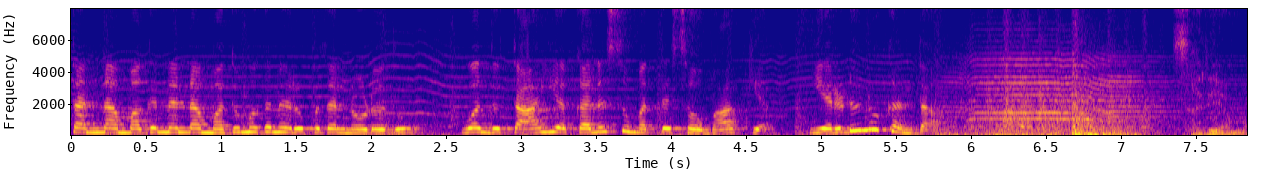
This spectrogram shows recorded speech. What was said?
ತನ್ನ ಮಗನನ್ನ ಮದುಮಗನ ರೂಪದಲ್ಲಿ ನೋಡೋದು ಒಂದು ತಾಯಿಯ ಕನಸು ಮತ್ತೆ ಸೌಭಾಗ್ಯ. ಎರಡೂ ಕಂದ. ಸರಿ ಅಮ್ಮ.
